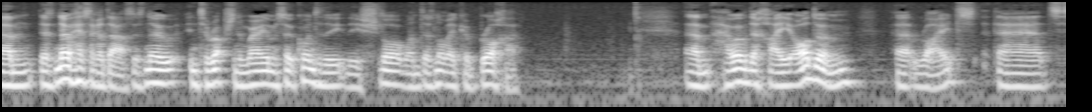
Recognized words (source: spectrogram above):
um, there's no hesakadas, there's no interruption in wearing them. So according to the, the shlor, one does not make a brocha. Um, however, the Chayei Odom uh, writes that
